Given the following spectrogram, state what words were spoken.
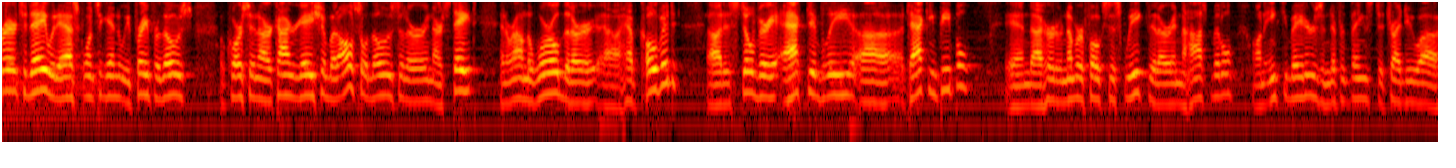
Prayer today, we'd ask once again that we pray for those, of course, in our congregation, but also those that are in our state and around the world that are uh, have COVID. Uh, it is still very actively uh, attacking people. And I heard of a number of folks this week that are in the hospital on incubators and different things to try to uh,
